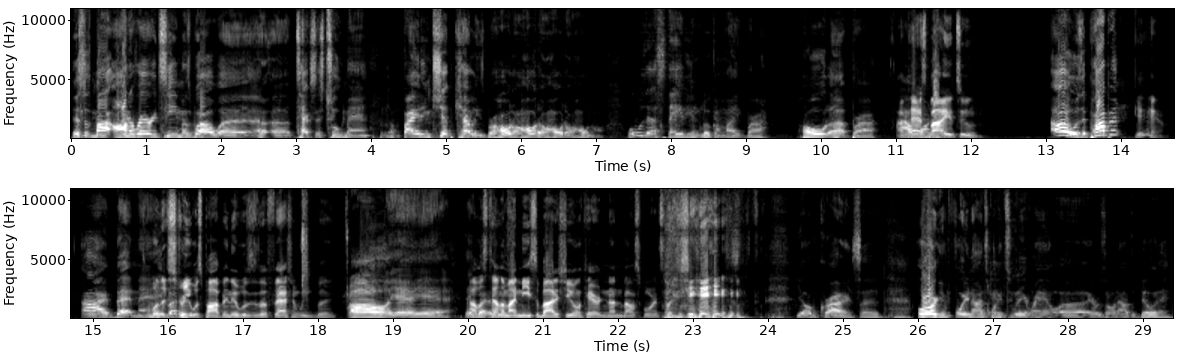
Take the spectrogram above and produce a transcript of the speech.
This, is my honorary team as well. Uh, uh, uh, Texas too, man. The fighting Chip Kellys, bro. Hold on, hold on, hold on, hold on. What was that stadium looking like, bro? Hold up, bro. I passed wanna- by it too. Oh, is it popping? Yeah. All right, bet, man. Well, They the better- street was popping. It was a fashion week, but Oh yeah, yeah. They I was telling listen- my niece about it. She don't care nothing about sports, but she. Yo, I'm crying, son. Oregon 49-22. They ran uh, Arizona out the building.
